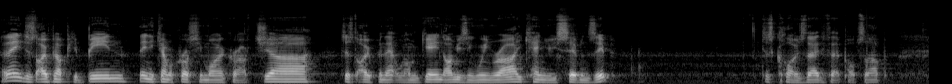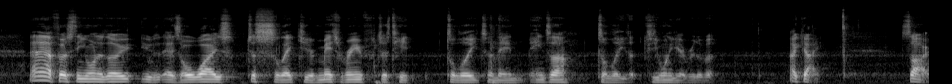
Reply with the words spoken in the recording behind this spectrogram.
And then just open up your bin, then you come across your Minecraft jar, just open that one again. I'm using WinRAR. You can use 7-zip. Just close that if that pops up. Uh, first thing you want to do, as always, just select your MetaInf, just hit delete and then enter, delete it, because you want to get rid of it. Okay, so,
